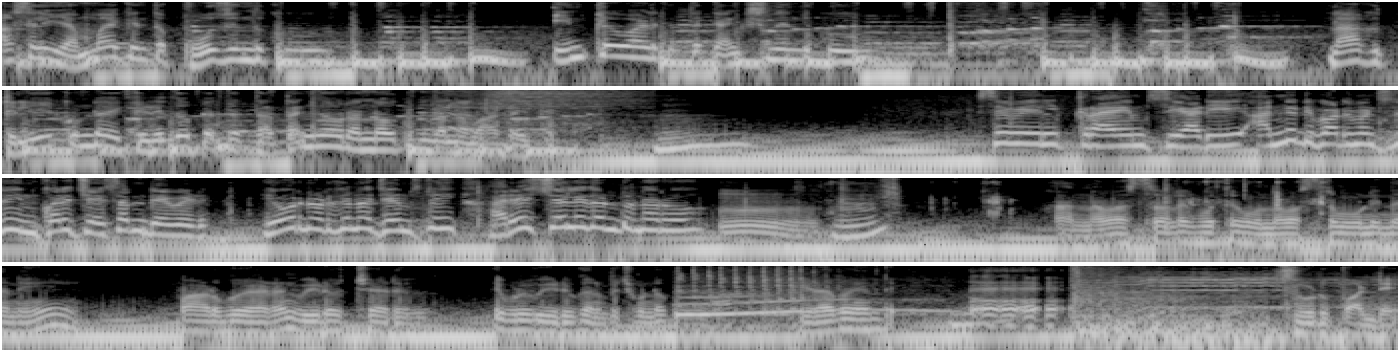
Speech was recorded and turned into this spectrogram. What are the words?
అసలు ఈ అమ్మాయికి ఇంత పోజ్ ఎందుకు? ఇంట్లో వాళ్ళకి ఇంత టెన్షన్ ఎందుకు? నాకు తెలియకుండా ఇక్కడేదో పెద్ద తతంగం రన్ అవుతుందన్న మాట అయితే సివిల్ క్రైమ్ సిఐడి అన్ని డిపార్ట్మెంట్స్ని ఎంక్వైరీ చేశాను డేవిడ్. ఎవరిని అడిగినా జేమ్స్ని అరెస్ట్ చేయలేదంటున్నారు అన్న వస్త్రాలకు పోతే ఉన్న వస్త్రం ఉండిందని వాడిపోయాడని వీడు వచ్చాడు. ఇప్పుడు వీడు కనిపించకుండా ఇలా పోయింది. చూడు పాండే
